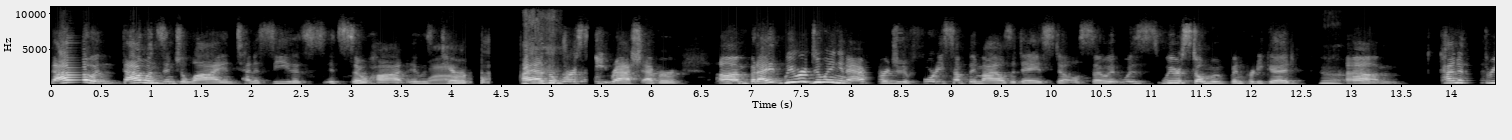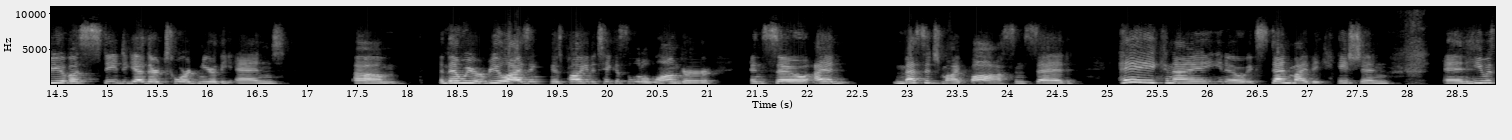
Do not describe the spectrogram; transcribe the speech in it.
that one, that one's in July in Tennessee. That's it's so hot. It was wow. terrible. I had the worst heat rash ever. Um, but I we were doing an average of 40 something miles a day still. So it was we were still moving pretty good. Yeah. Um, kind of three of us stayed together toward near the end. Um, and then we were realizing it was probably going to take us a little longer. And so I had messaged my boss and said, Hey, can I, you know, extend my vacation? And he was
